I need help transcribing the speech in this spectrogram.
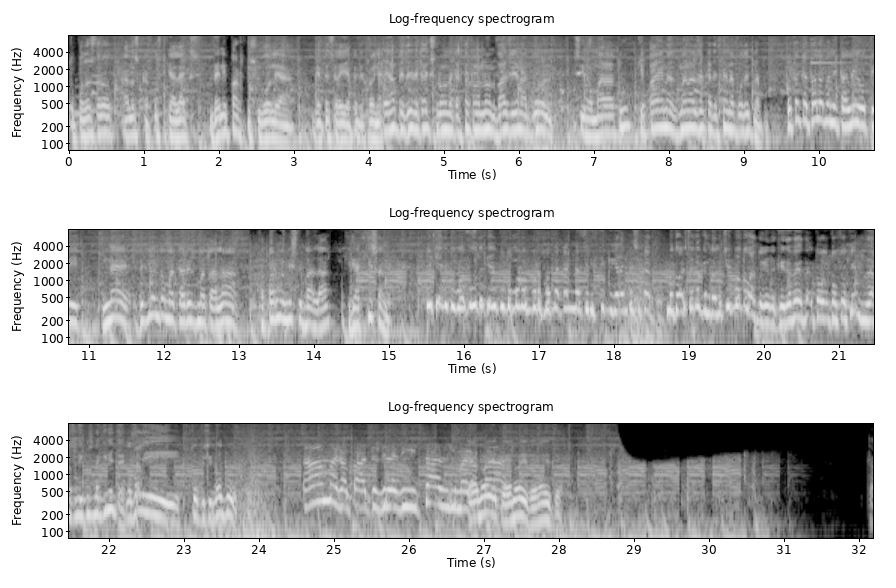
Το ποδόσφαιρο, καλό ή κακό, έχει αλλάξει. Δεν υπάρχουν συμβόλαια για 4 για 5 χρόνια. Ένα παιδί 16 χρόνων, 17 χρονών βάζει ένα γκολ στην ομάδα του και πάει ένας μάναζερ κατευθείαν από δίπλα του. Όταν κατάλαβαν οι Ιταλοί ότι ναι, δεν γίνονται τα μαρκαρίσματα, αλλά θα πάρουμε εμείς την μπαλά, κυριαρχήσανε. Το χέρι του βοηθού, το χέρι του το μόνο που μπορεί να κάνει να στηριχτεί και για να μην πέσει κάτω. Με το αριστερό και με το δεξί δεν το βάλει το χέρι. Το, το, το, χέρι του δεν θα συνεχίσει να κινείται. Το βάλει στο πισινό του. Α, μ' αγαπάτε, δηλαδή, Τσάρλι, μ' αγαπάτε. Εννοείται, εννοείται, εννοείται.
